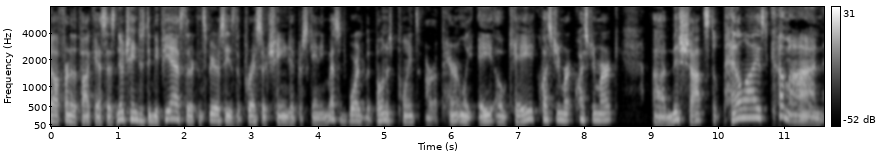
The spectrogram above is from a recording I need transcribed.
off front of the podcast says, "No changes to BPS. There are conspiracies that prices are changed after scanning message boards, but bonus points are apparently a okay?" Question mark? Question mark? Uh, missed shots still penalized? Come on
